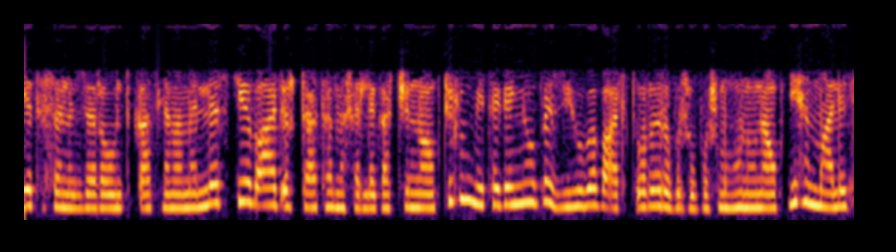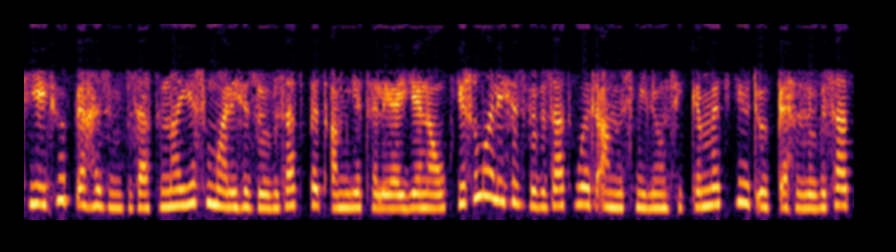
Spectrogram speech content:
የተሰነዘረውን ጥቃት ለመመለስ የባዕድ እርዳታ መፈለጋችን ነው። ድሉም የተገኘው በዚሁ በባዕድ ጦር ርብርቦች መሆኑ ነው። ይህም ማለት የኢትዮጵያ ሕዝብ ብዛትና የሶማሌ ሕዝብ ብዛት በጣም የተለያየ ነው። የሶማሌ ሕዝብ ብዛት ወደ አምስት ሚሊዮን ሲገመት የኢትዮጵያ ሕዝብ ብዛት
